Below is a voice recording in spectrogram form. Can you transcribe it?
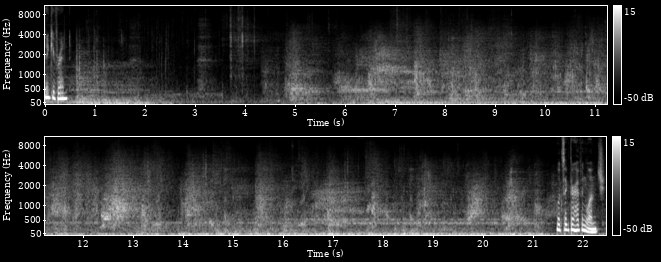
Thank you, friend. Looks like they're having lunch.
